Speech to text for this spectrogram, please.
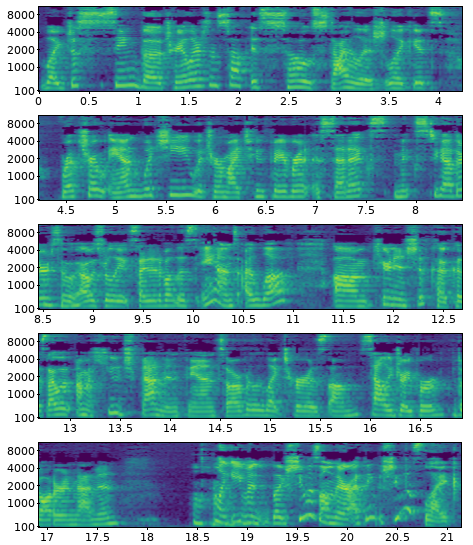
like just seeing the trailers and stuff, it's so stylish. Like it's retro and witchy, which are my two favorite aesthetics mixed together. So I was really excited about this. And I love, um, Kiernan Shipka because I was, I'm a huge Mad Men fan. So I really liked her as, um, Sally Draper, the daughter in Mad Men. Like even, like she was on there. I think she was like,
